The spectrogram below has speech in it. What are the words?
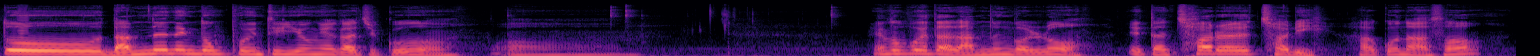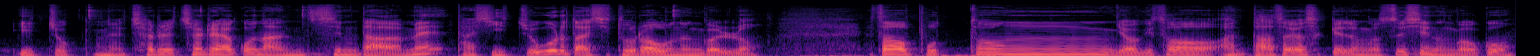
또 남는 행동 포인트 이용해가지고 어... 행동 포인트 남는 걸로 일단 철을 처리하고 나서 이쪽 철을 처리하고 나신 다음에 다시 이쪽으로 다시 돌아오는 걸로. 그래서 보통 여기서 한 다섯 여섯 개 정도 쓰시는 거고.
